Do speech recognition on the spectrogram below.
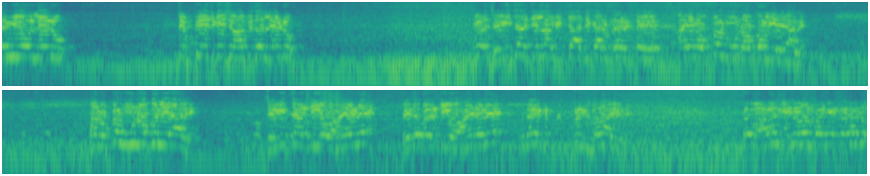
ఎంఈఓ లేరు డిప్యూటీ ఎడ్యుకేషన్ ఆఫీసర్ లేడు. ఇక్కడ జగిత్యాల జిల్లా విద్యాధికారి ఉన్నారంటే ఆయన ఒక్కరు మూడు నౌకర్లు చేయాలి. ఆయన ఒక్కరు మూడు నౌకర్లు చేయాలి. జగిత్యాల డిఓ ఆయననే పెద్దపల్లి డిఓ ఆయననే డైరెక్ట్ ప్రిన్సిపల్ ఆయననే. వారానికి ఎన్ని రోజులు పనిచేస్తున్నాడు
